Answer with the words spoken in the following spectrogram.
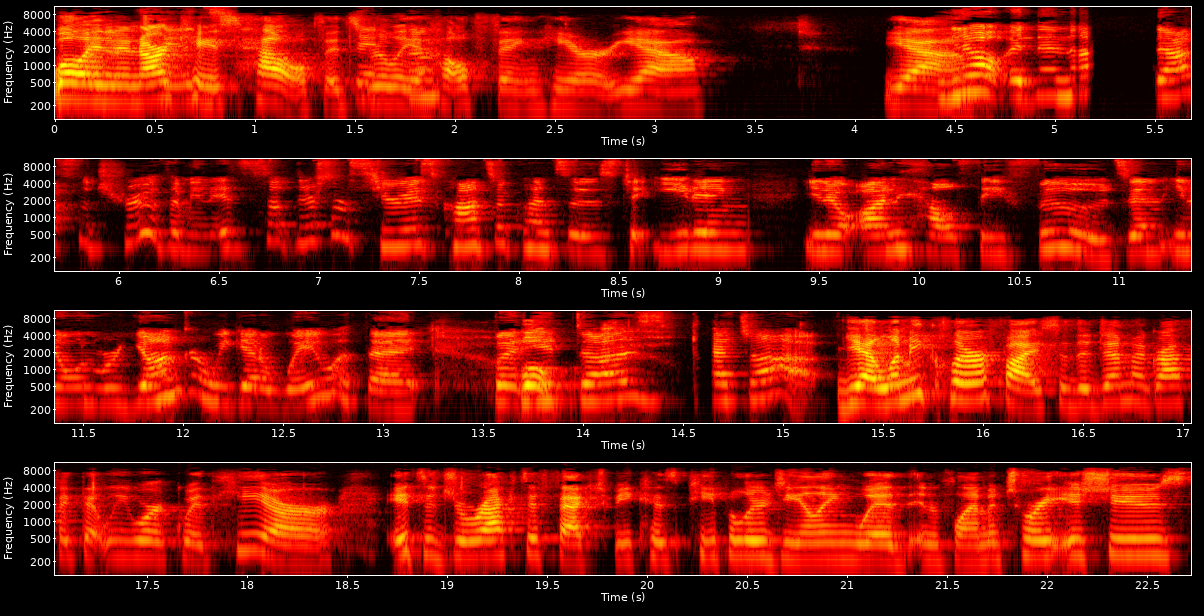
Well, and in our case, health. It's really a health thing here. Yeah, yeah. You know, and then that, that's the truth. I mean, it's there's some serious consequences to eating you know, unhealthy foods. And, you know, when we're younger, we get away with it, but well, it does catch up. Yeah, let me clarify. So, the demographic that we work with here, it's a direct effect because people are dealing with inflammatory issues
